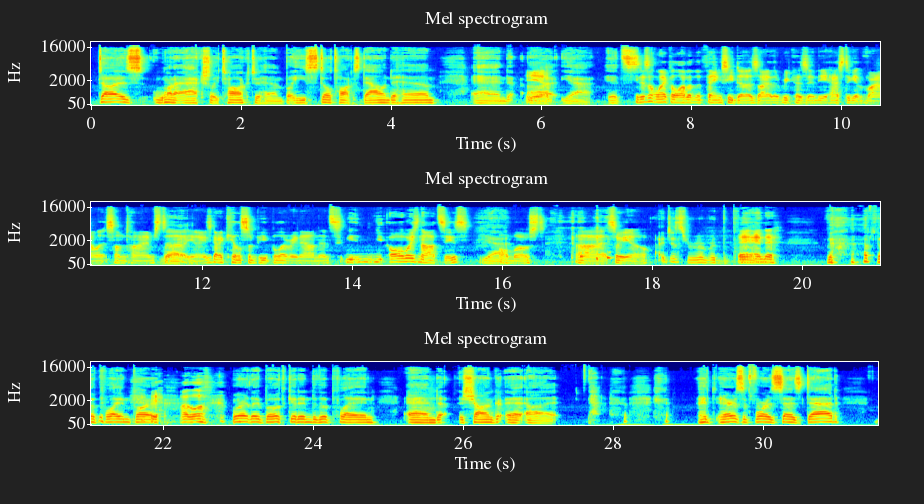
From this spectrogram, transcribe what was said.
does want to actually talk to him, but he still talks down to him. And uh, Yeah. yeah, it's he doesn't like a lot of the things he does either because Indy has to get violent sometimes. To Right. you know, he's got to kill some people every now and then. It's- always Nazis. Yeah. almost. Uh, so you know, I just remembered the plane. and, and uh, the plane part yeah, I love. where they both get into the plane and Sean uh, uh, Harrison Ford says, "Dad,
